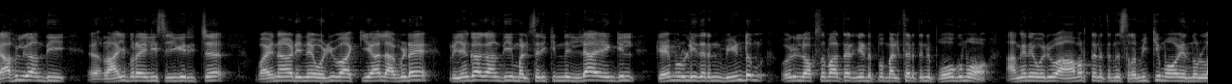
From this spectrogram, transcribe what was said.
രാഹുൽ ഗാന്ധി റായ്ബ്രൈലി സ്വീകരിച്ച് വയനാടിനെ ഒഴിവാക്കിയാൽ അവിടെ പ്രിയങ്ക ഗാന്ധി മത്സരിക്കുന്നില്ല എങ്കിൽ കെ മുരളീധരൻ വീണ്ടും ഒരു ലോക്സഭാ തെരഞ്ഞെടുപ്പ് മത്സരത്തിന് പോകുമോ? അങ്ങനെ ഒരു ആവർത്തനത്തിന് ശ്രമിക്കുമോ എന്നുള്ള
